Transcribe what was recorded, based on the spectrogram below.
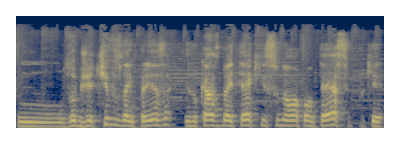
com os objetivos da empresa. E no caso do iTech isso não acontece, porque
